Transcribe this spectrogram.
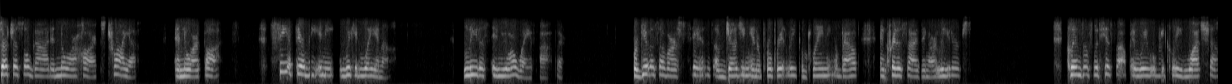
Search us, O God, and know our hearts. Try us and know our thoughts. See if there be any wicked way in us. Lead us in your way, Father. Forgive us of our sins of judging inappropriately, complaining about, and criticizing our leaders. Cleanse us with hyssop, and we will be clean. Wash us,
